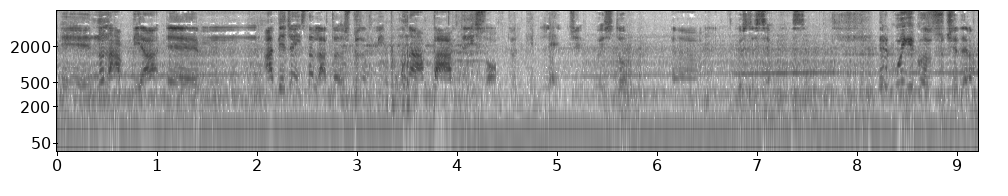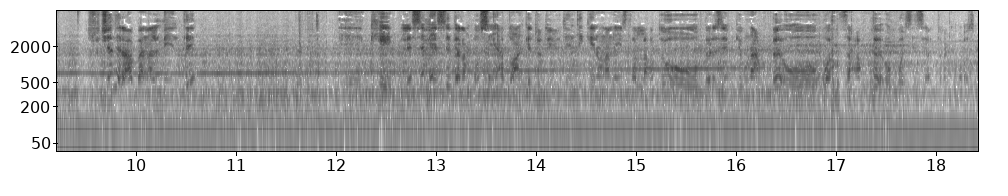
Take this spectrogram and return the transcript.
eh, non abbia, ehm, abbia già installato scusatemi, una parte di software che legge questo, eh, questo SMS. Cosa succederà? Succederà banalmente che l'SMS verrà consegnato anche a tutti gli utenti che non hanno installato per esempio un'app o Whatsapp o qualsiasi altra cosa.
